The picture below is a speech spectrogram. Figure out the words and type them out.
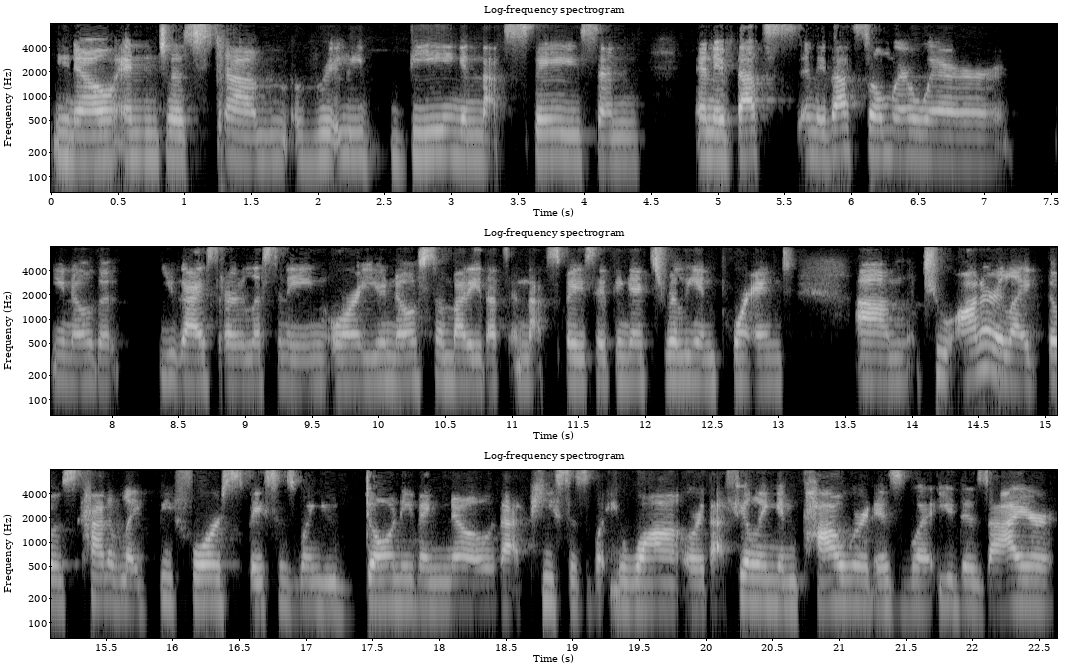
you know, and just um, really being in that space. And and if that's and if that's somewhere where you know that you guys that are listening or you know somebody that's in that space, I think it's really important um, to honor like those kind of like before spaces when you don't even know that peace is what you want or that feeling empowered is what you desire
